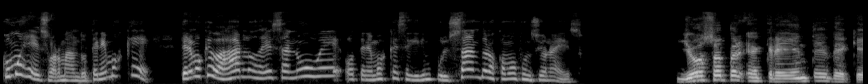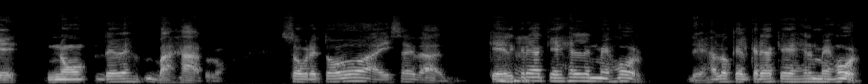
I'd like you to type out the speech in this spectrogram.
¿Cómo es eso, Armando? ¿Tenemos que, tenemos que bajarlos de esa nube o tenemos que seguir impulsándolos? ¿Cómo funciona eso? Yo soy eh, creyente de que no debes bajarlo, sobre todo a esa edad. Que él crea que es el mejor, déjalo que él crea que es el mejor.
